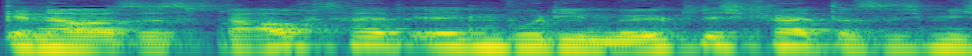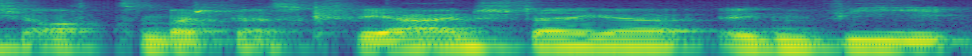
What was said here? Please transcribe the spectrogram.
Genau, also es braucht halt irgendwo die Möglichkeit, dass ich mich auch zum Beispiel als Quereinsteiger irgendwie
